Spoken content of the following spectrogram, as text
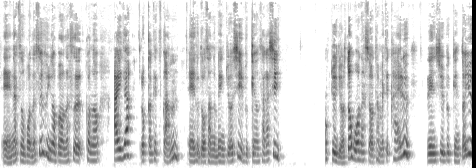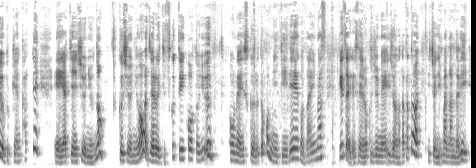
えー、夏のボーナス、冬のボーナス、この間6ヶ月間、えー、不動産の勉強し、物件を探し、お給料とボーナスを貯めて買える練習物件という物件を買って、え、家賃収入の副収入を01作っていこうというオンラインスクールとコミュニティでございます。現在ですね、60名以上の方と一緒に学んだり、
